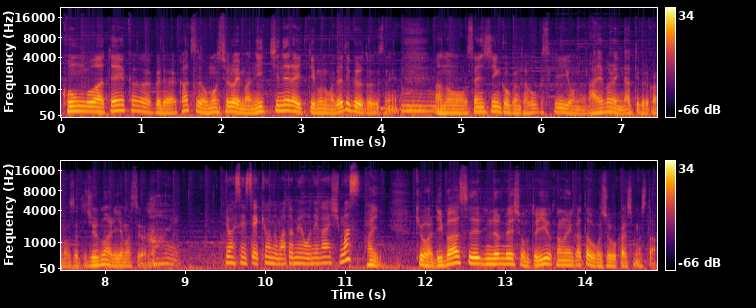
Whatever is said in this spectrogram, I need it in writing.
今後は低価格でかつ面白い、まあ、ニッチ狙いっていうものが出てくるとですね、うん。あの先進国の多国籍企業のライバルになってくる可能性って十分ありえますよね。はい、では先生今日のまとめをお願いします。はい、今日はリバースイノベーションという考え方をご紹介しました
